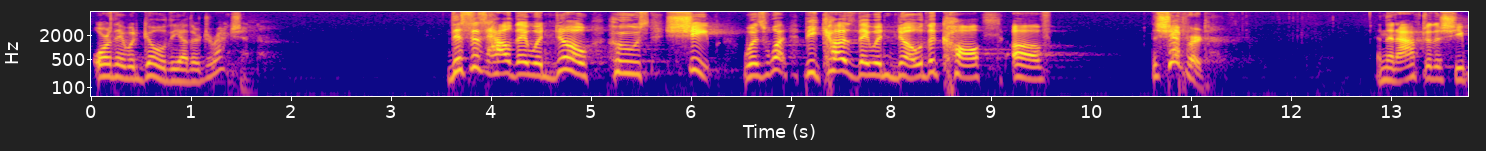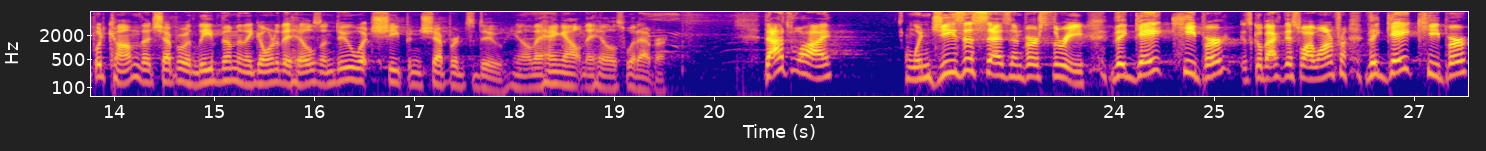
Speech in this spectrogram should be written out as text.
or they would go the other direction. This is how they would know whose sheep was what? Because they would know the call of the shepherd. And then after the sheep would come, the shepherd would leave them and they go into the hills and do what sheep and shepherds do. You know, they hang out in the hills, whatever. That's why when Jesus says in verse 3, the gatekeeper, let's go back this way, I want from the gatekeeper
